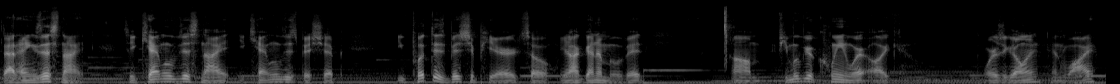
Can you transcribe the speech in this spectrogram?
That hangs this knight. So you can't move this knight. You can't move this bishop you put this bishop here, so you're not gonna move it. Um, if you move your queen, where like, where's it going and why?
